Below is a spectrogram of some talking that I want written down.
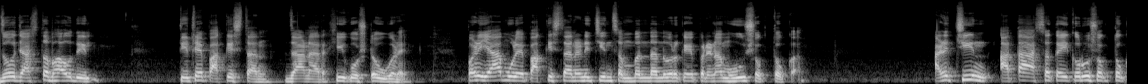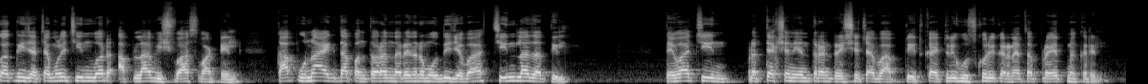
जो जास्त भाव देईल तिथे पाकिस्तान जाणार ही गोष्ट उघड आहे. पण यामुळे पाकिस्तान आणि चीन संबंधांवर काही परिणाम होऊ शकतो का? आणि चीन आता असं काही करू शकतो का की ज्याच्यामुळे चीनवर आपला विश्वास वाटेल? का पुन्हा एकदा पंतप्रधान नरेंद्र मोदी जेव्हा चीनला जातील तेव्हा चीन प्रत्यक्ष नियंत्रण रेषेच्या बाबतीत काहीतरी घुसखोरी करण्याचा प्रयत्न करेल.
